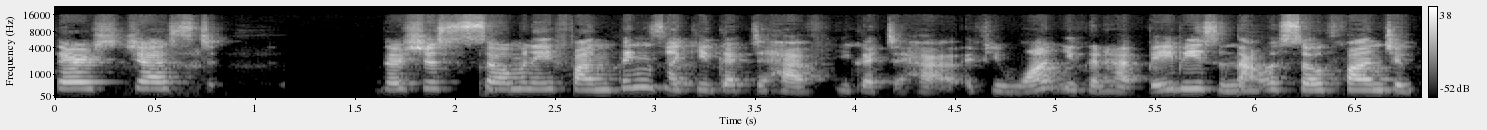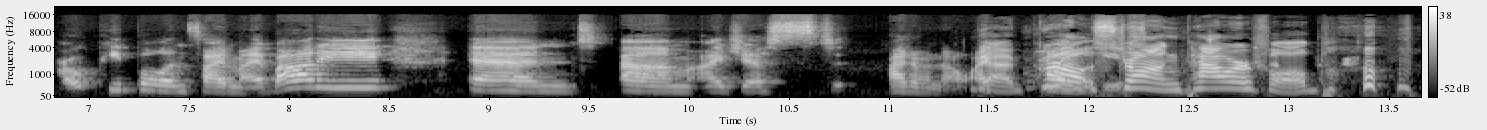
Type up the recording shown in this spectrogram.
there's just there's just so many fun things like you get to have you get to have if you want you can have babies and that was so fun to grow people inside my body and um i just i don't know Yeah, I girl, strong, powerful,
